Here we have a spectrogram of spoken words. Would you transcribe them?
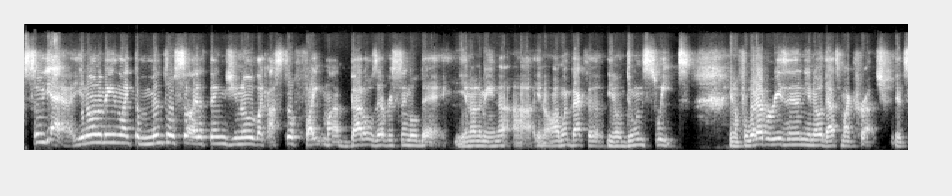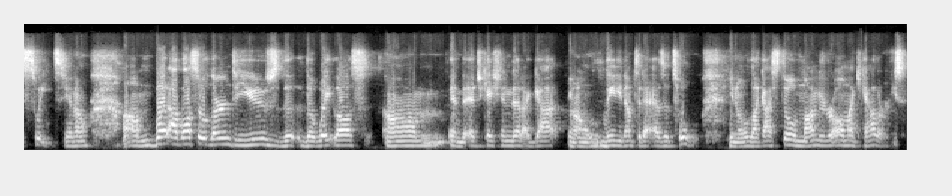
So yeah, you know what I mean? Like the mental side of things, you know, like I still fight my battles every single day. You know what I mean? Uh, you know, I went back to, you know, doing sweets you know, for whatever reason, you know, that's my crutch. It's sweets, you know. Um, but I've also learned to use the the weight loss um, and the education that I got, you know, leading up to that as a tool. You know, like I still monitor all my calories.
